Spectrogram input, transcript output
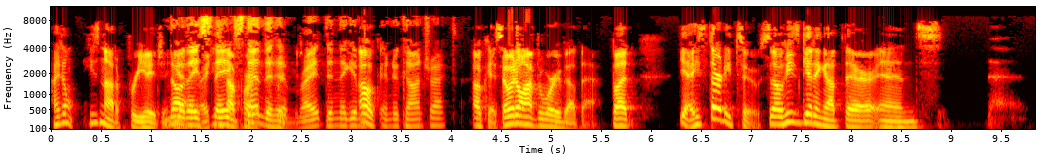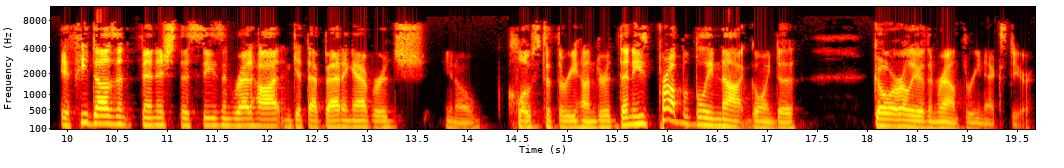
I don't. He's not a free agent. No, yet, they right? They not part of extended him, free- right? Didn't they give him Okay. a new contract? Okay, so we don't have to worry about that. But yeah, he's 32, so he's getting up there, and if he doesn't finish this season red hot and get that batting average, you know, close to 300, then he's probably not going to go earlier than round three next year.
